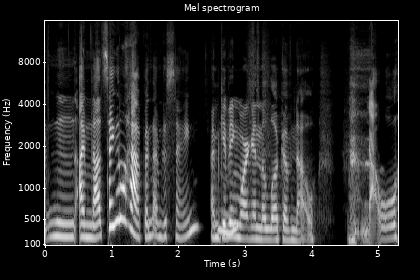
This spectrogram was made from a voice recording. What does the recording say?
mm, I'm not saying it'll happen, I'm just saying I'm giving Morgan the look of no, no.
